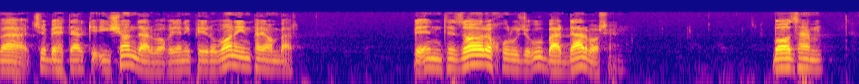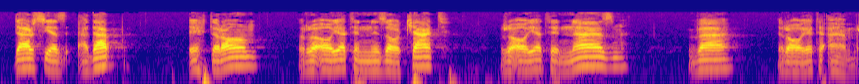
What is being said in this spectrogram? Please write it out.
و چه بهتر که ایشان در واقع یعنی پیروان این پیامبر به انتظار خروج او بر در باشند باز هم درسی از ادب احترام رعایت نزاکت رعایت نظم و رعایت امر.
